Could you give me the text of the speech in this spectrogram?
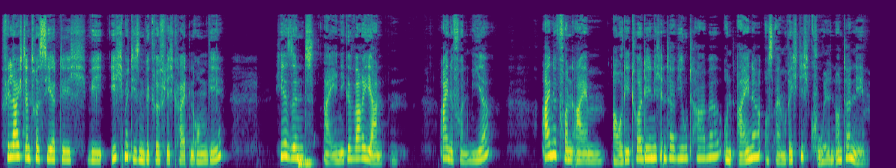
Vielleicht interessiert dich, wie ich mit diesen Begrifflichkeiten umgehe. Hier sind einige Varianten. Eine von mir, eine von einem Auditor, den ich interviewt habe und eine aus einem richtig coolen Unternehmen.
